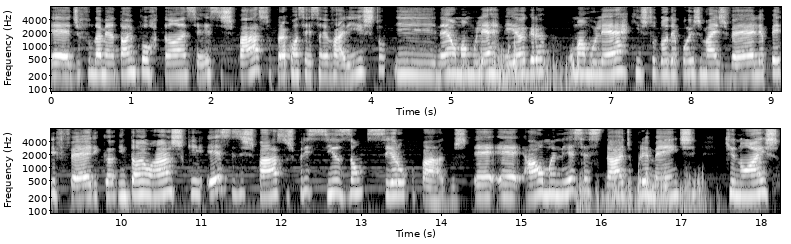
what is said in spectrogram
é, de fundamental importância esse espaço para Conceição Evaristo e né, uma mulher negra, uma mulher que estudou depois de mais velha, periférica. Então eu acho que esses espaços precisam ser ocupados. É, é, há uma necessidade premente que nós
